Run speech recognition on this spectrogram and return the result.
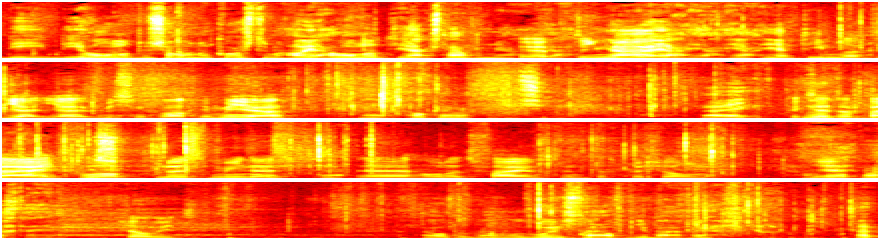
die, die 100 personen kosten me. Oh ja, 100, ja, ik snap hem. Ja, Je hebt ja. 10 ja, meer. ja, ja, ja, je hebt 10 meer. Want jij, jij, misschien verwacht je meer. Nee, Oké, wacht even. Hey, Ik zet erbij voor plus minus Ja. eh, 125 personen. Ja? wacht even. Zoiets. Nou, hoop ik wel een goede stapeltje bij ben.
